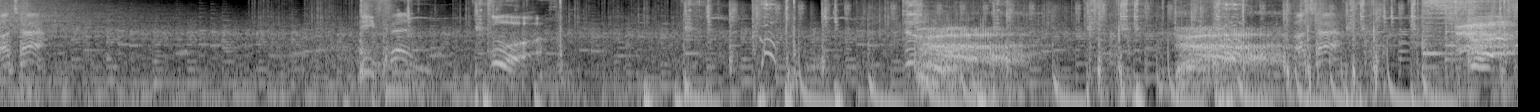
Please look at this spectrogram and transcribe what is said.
Attack. Defend. Ugh. Attack. Ugh.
